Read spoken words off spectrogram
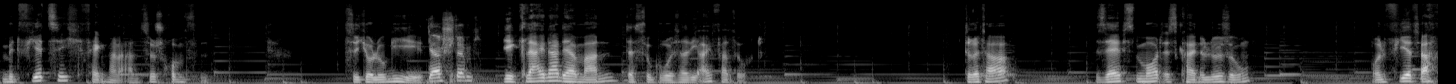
Mit 40 fängt man an zu schrumpfen. Psychologie. Ja, stimmt. Je kleiner der Mann, desto größer die Eifersucht. Dritter, Selbstmord ist keine Lösung. Und vierter,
